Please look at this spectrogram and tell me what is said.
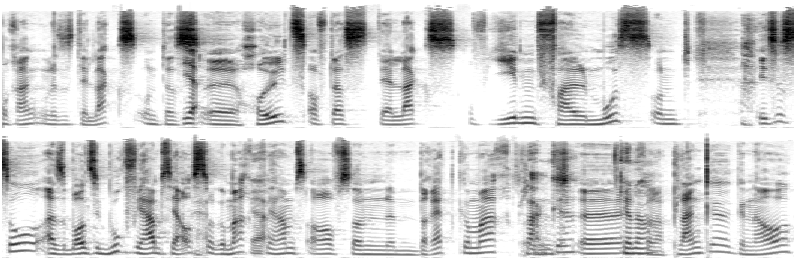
ranken. Das ist der Lachs und das ja. äh, Holz, auf das der Lachs auf jeden Fall muss. Und ist es so? Also bei uns im Buch, wir haben es ja auch ja, so gemacht. Ja. Wir haben es auch auf so einem Brett gemacht. Planke, und, äh, genau. Oder Planke, genau.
